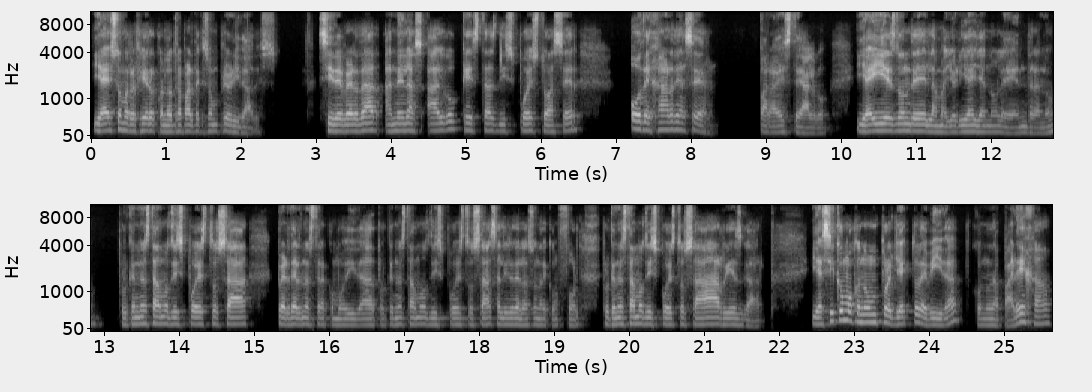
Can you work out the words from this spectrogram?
Y a esto me refiero con la otra parte que son prioridades. Si de verdad anhelas algo, ¿qué estás dispuesto a hacer o dejar de hacer para este algo? Y ahí es donde la mayoría ya no le entra, ¿no? Porque no estamos dispuestos a perder nuestra comodidad, porque no estamos dispuestos a salir de la zona de confort, porque no estamos dispuestos a arriesgar. Y así como con un proyecto de vida, con una pareja,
